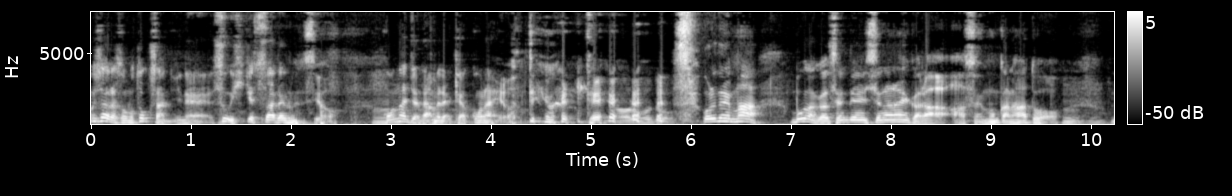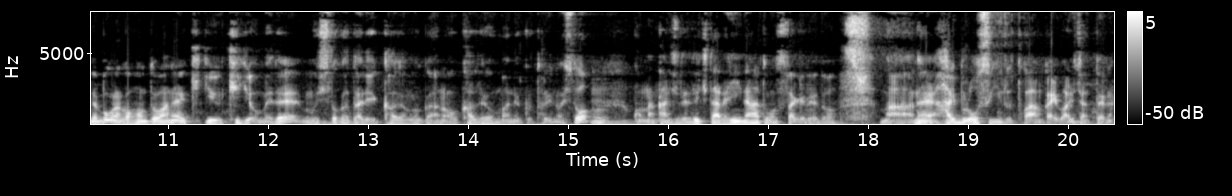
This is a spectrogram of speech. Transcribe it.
そしたらその徳さんにねすぐ否決されるんですよ、こんなんじゃダメだ客来ないよって言われて。なるほど。これでまあ僕なんか宣伝知らないからあそういうもんかなと、で僕なんか本当はね企業目で虫と語り風あの風を招く鳥の人、こんな感じでできたらいいなと思ってたけれどまあねハイブローすぎるとかなんか言われちゃってね。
